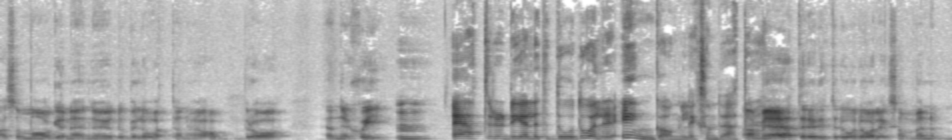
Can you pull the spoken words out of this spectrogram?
alltså magen är nöjd och belåten och jag har bra energi. Mm. Äter du det lite då och då eller en gång liksom du äter Ja, det? men jag äter det lite då och då liksom. Men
